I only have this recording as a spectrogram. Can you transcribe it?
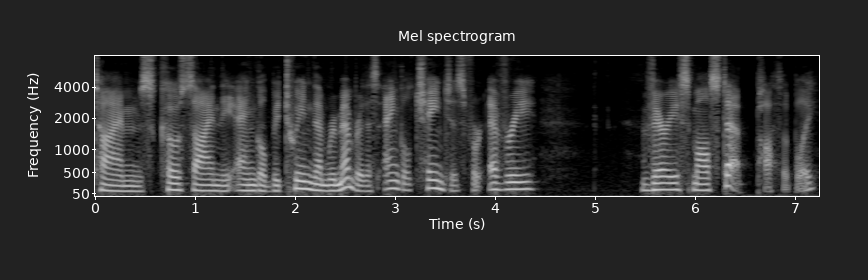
times cosine the angle between them. Remember, this angle changes for every very small step, possibly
